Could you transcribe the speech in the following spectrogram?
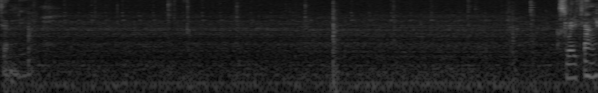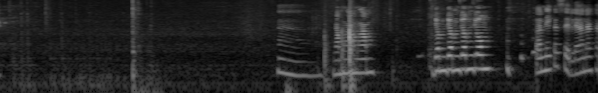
สวสวยจัง อืมงำงำงำยมยมยมยมตอนนี้ก็เสร็จแล้วนะค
